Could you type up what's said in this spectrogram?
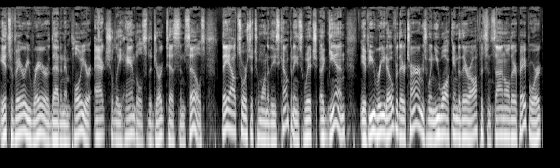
It's very rare that an employer actually handles the drug tests themselves. They outsource it to one of these companies, which again, if you read over their terms when you walk into their office and sign all their paperwork,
